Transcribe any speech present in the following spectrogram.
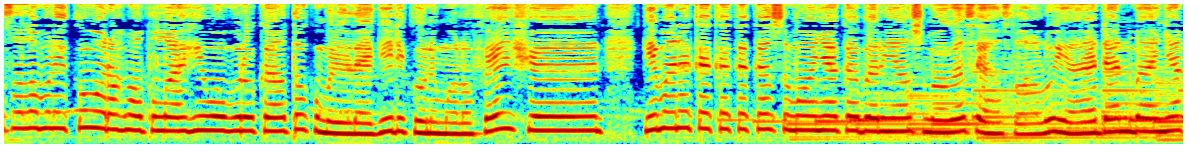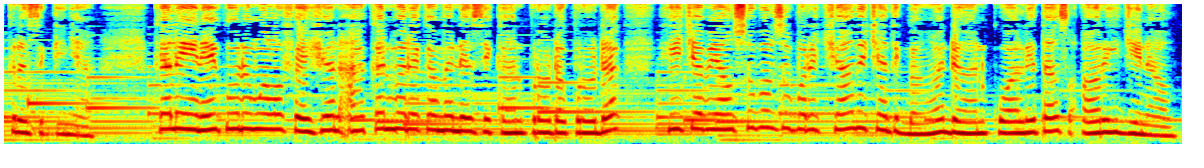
Assalamualaikum warahmatullahi wabarakatuh. Kembali lagi di Kuning Molo Fashion. Gimana kakak-kakak semuanya kabarnya? Semoga sehat selalu ya Dan banyak rezekinya. Kali ini Kuning Molo Fashion akan merekomendasikan produk-produk hijab yang super-super cantik-cantik banget Dengan kualitas original.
